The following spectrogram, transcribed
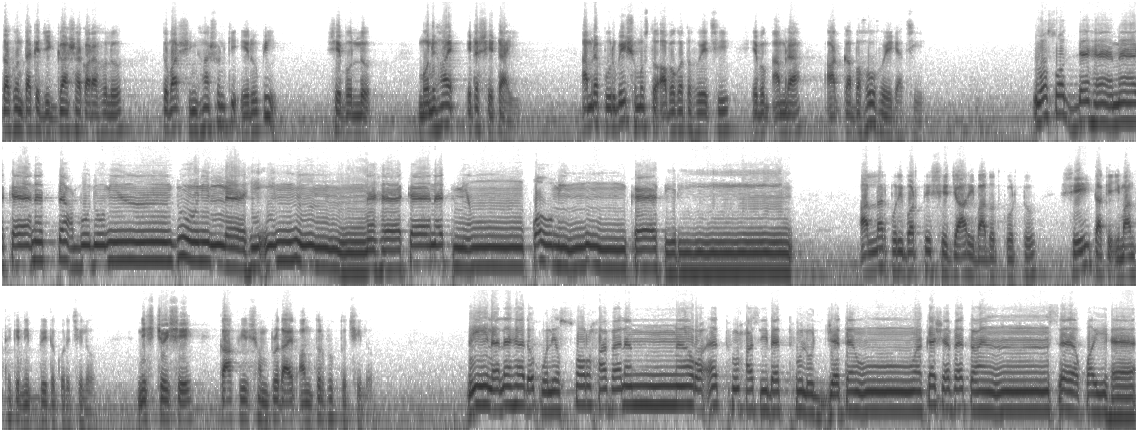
তখন তাকে জিজ্ঞাসা করা হলো তোমার সিংহাসন কি এরূপই সে বলল মনে হয় এটা সেটাই আমরা পূর্বেই সমস্ত অবগত হয়েছি এবং আমরা আজ্ঞাবহ হয়ে গেছি وصدها ما كانت تعبد من دون الله إنها كانت من قوم كافرين আল্লাহর পরিবর্তে সে যার ইবাদত করত সেই তাকে ইমান থেকে নিবৃত করেছিল নিশ্চয়ই সে কাফির সম্প্রদায়ের অন্তর্ভুক্ত ছিল قيل لها ادخل الصرح فلما رأته حسبته لجة وكشفت عن ساقيها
